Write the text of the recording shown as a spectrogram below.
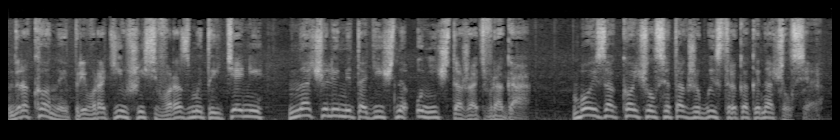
Драконы, превратившись в размытые тени, начали методично уничтожать врага. Бой закончился так же быстро, как и начался —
